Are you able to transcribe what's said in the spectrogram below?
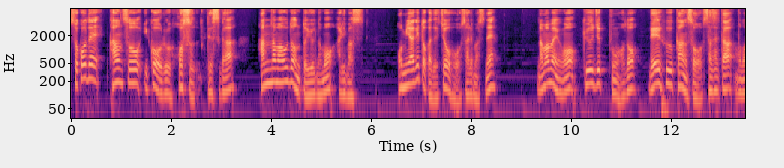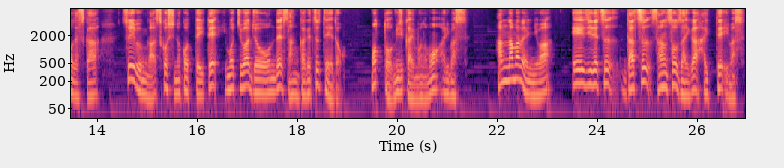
そこで乾燥イコール干すですが、半生うどんというのもあります。お土産とかで重宝されますね。生麺を90分ほど冷風乾燥させたものですが、水分が少し残っていて日持ちは常温で3ヶ月程度。もっと短いものもあります。半生麺には英字列脱酸素剤が入っています。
